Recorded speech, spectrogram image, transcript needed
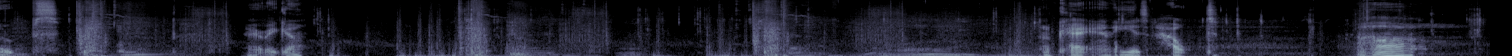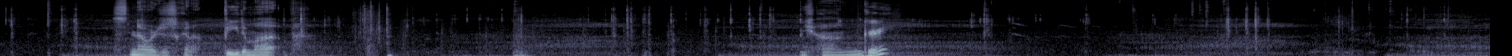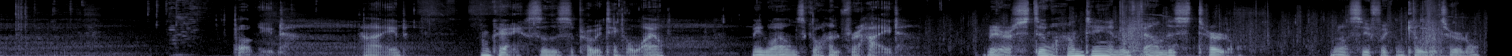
Oops. There we go. Okay, and he is out. Aha. So now we're just gonna feed him up. You hungry? I'll need hide. Okay, so this will probably take a while. Meanwhile, let's go hunt for hide. We are still hunting and we found this turtle. We'll see if we can kill the turtle.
